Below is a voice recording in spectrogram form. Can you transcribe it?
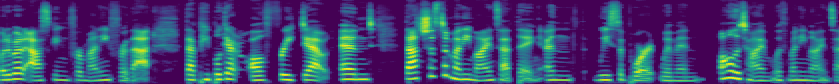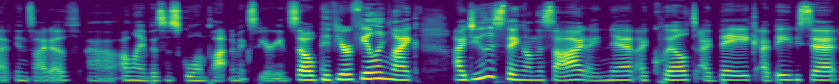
What about asking for money for that? That people get all freaked out. And that's just a money mindset thing. And we support women all the time with money mindset inside of uh, Aligned Business School and Platinum Experience. So if you're feeling like I do this thing on the side, I knit, I quilt, I bake, I babysit,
